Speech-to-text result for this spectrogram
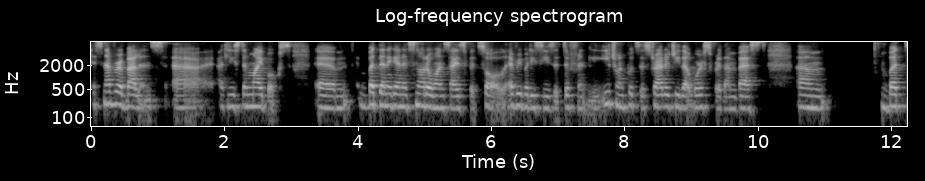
it's never a balance, uh, at least in my books. Um, but then again, it's not a one size fits all. Everybody sees it differently. Each one puts a strategy that works for them best. Um, but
